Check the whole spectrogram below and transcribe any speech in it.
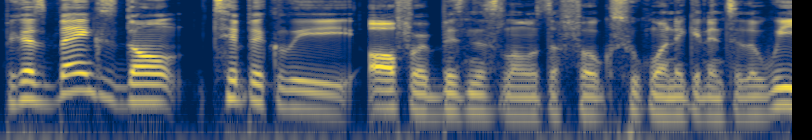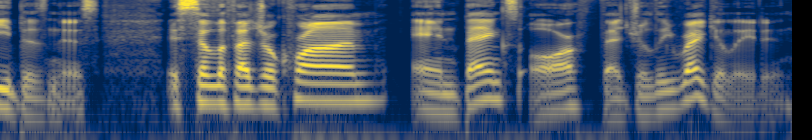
because banks don't typically offer business loans to folks who want to get into the weed business. It's still a federal crime, and banks are federally regulated.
